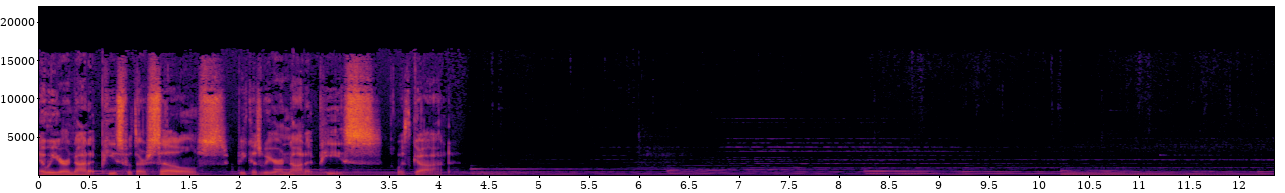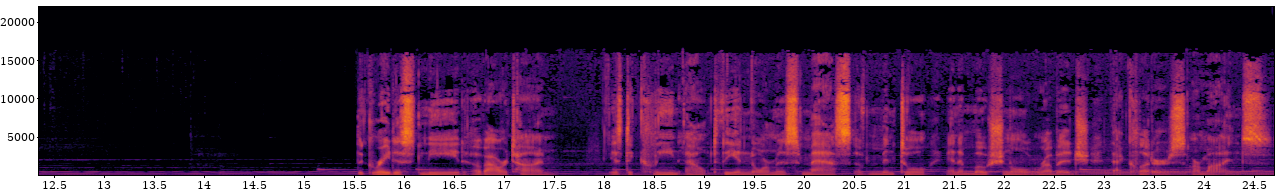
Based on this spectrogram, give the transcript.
And we are not at peace with ourselves because we are not at peace with God. The greatest need of our time is to clean out the enormous mass of mental and emotional rubbish that clutters our minds.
